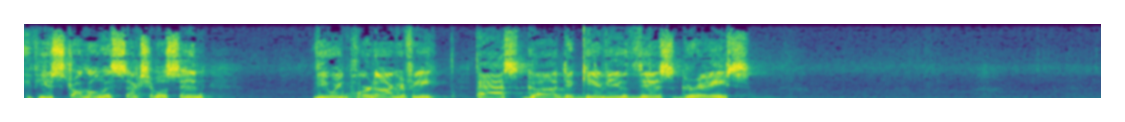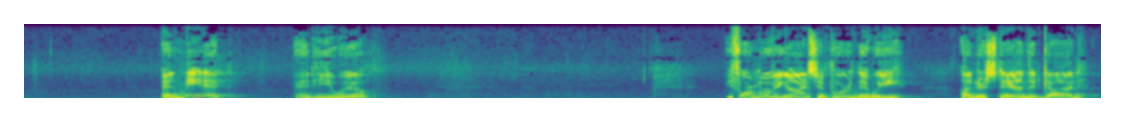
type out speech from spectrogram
If you struggle with sexual sin, viewing pornography, ask God to give you this grace. And mean it, and He will. Before moving on, it's important that we understand that God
